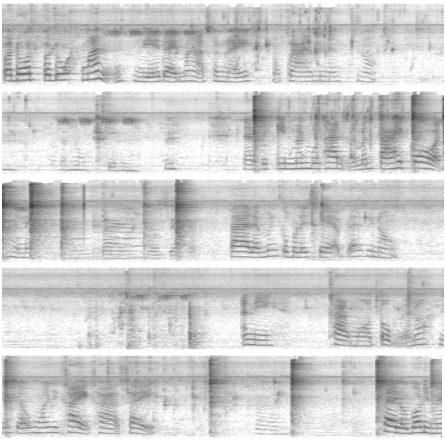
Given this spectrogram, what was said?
ปลาโดดปลาดุกมันเดี๋ยวได้มาสำไหนนกลายมันนึงเนาะสนุกกินแต่จะกินมันบ่ทันมันตายก่อนหั่นเนี่ยได้บ่แสบตายแล้วมันก็บ่ได้แซ่บได้พี่น้อง อันนี้ข้างหม้อต้มเลยเนาะเดี๋ยวจะเอาหัวที่ไข่ข่าใส่ค่ะใส่หรือบ่ดีไหม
